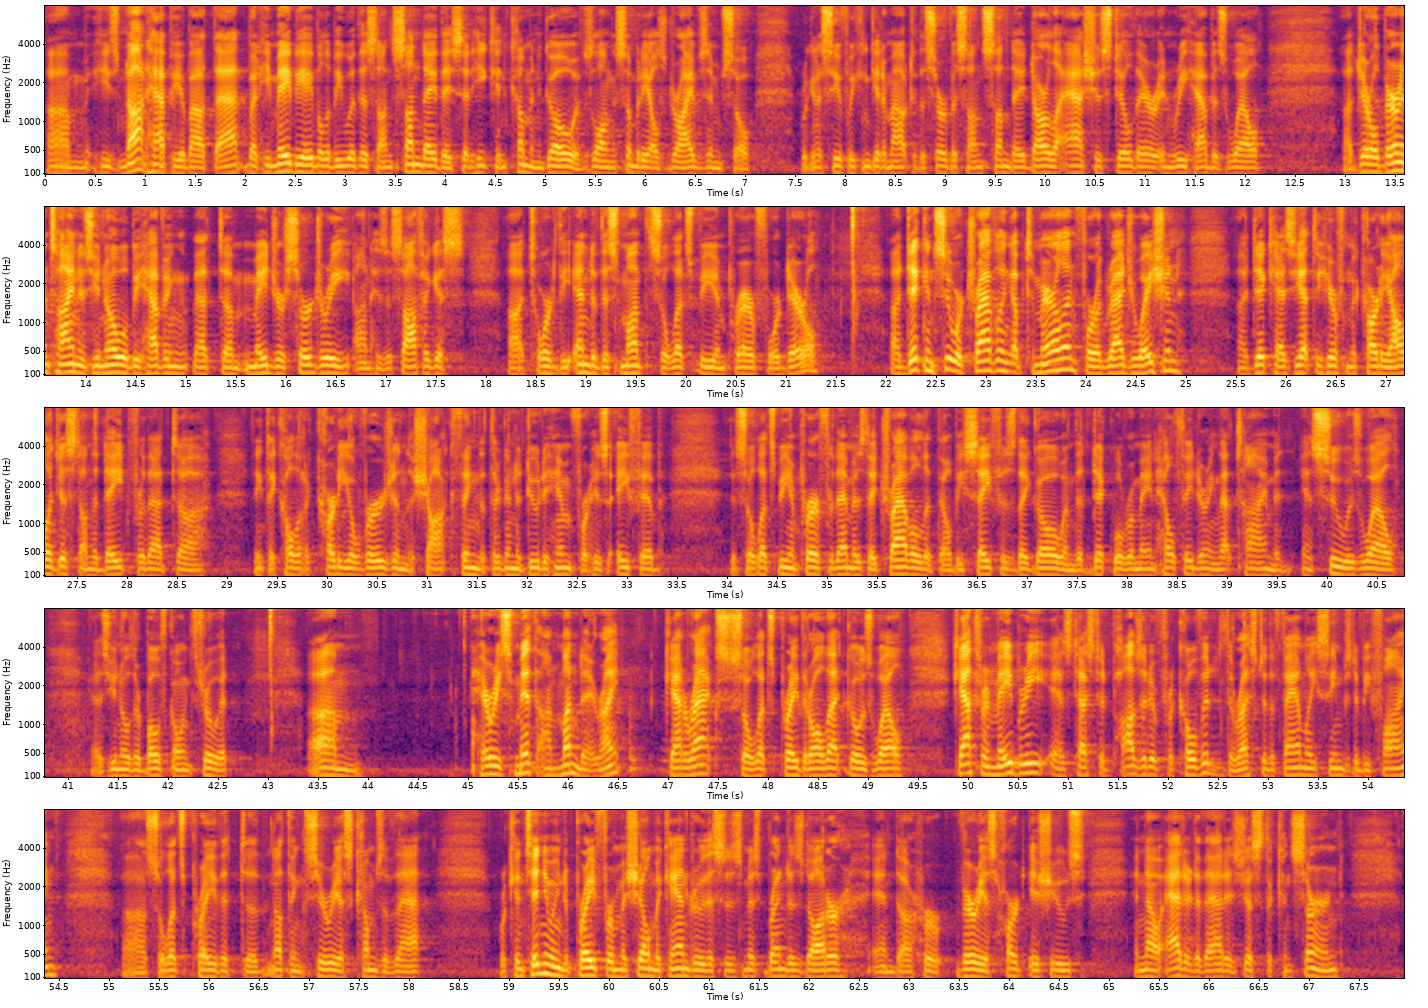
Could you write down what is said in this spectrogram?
Um, he's not happy about that, but he may be able to be with us on Sunday. They said he can come and go as long as somebody else drives him. So we're going to see if we can get him out to the service on Sunday. Darla Ash is still there in rehab as well. Uh, Daryl Barentine, as you know, will be having that um, major surgery on his esophagus uh, toward the end of this month. So let's be in prayer for Daryl. Uh, Dick and Sue are traveling up to Maryland for a graduation. Uh, Dick has yet to hear from the cardiologist on the date for that uh, think they call it a cardioversion, the shock thing that they're going to do to him for his AFib. So let's be in prayer for them as they travel, that they'll be safe as they go, and that Dick will remain healthy during that time, and, and Sue as well. As you know, they're both going through it. Um, Harry Smith on Monday, right? Cataracts. So let's pray that all that goes well. Catherine Mabry has tested positive for COVID. The rest of the family seems to be fine. Uh, so let's pray that uh, nothing serious comes of that. We're continuing to pray for Michelle McAndrew. This is Miss Brenda's daughter and uh, her various heart issues. And now, added to that, is just the concern.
